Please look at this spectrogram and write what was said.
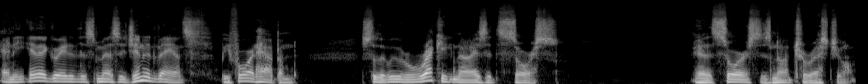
And he integrated this message in advance before it happened so that we would recognize its source. And its source is not terrestrial.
